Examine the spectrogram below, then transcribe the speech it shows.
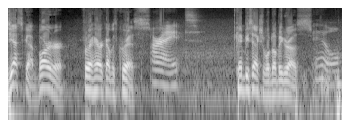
Jessica, barter for a haircut with Chris. all right. Can't be sexual. Don't be gross. Ew. Um.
